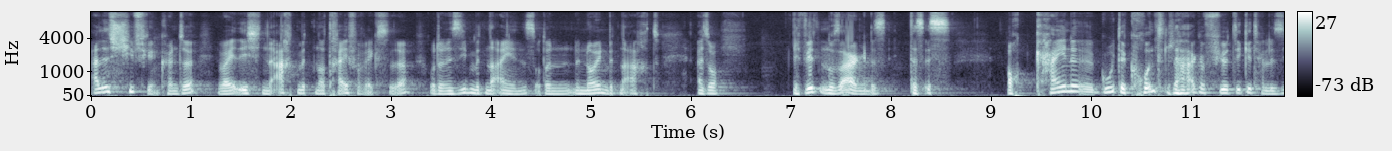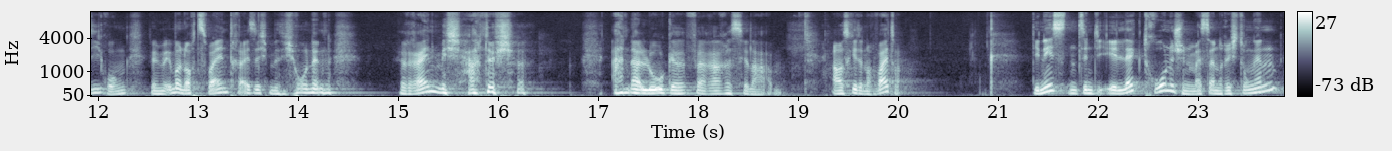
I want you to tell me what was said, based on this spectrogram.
alles schiefgehen könnte, weil ich eine 8 mit einer 3 verwechsle oder eine 7 mit einer 1 oder eine 9 mit einer 8. Also, ich will nur sagen, das, das ist auch keine gute Grundlage für Digitalisierung, wenn wir immer noch 32 Millionen rein mechanische analoge Ferrari-Zähler haben. Aber es geht ja noch weiter. Die nächsten sind die elektronischen Messeinrichtungen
